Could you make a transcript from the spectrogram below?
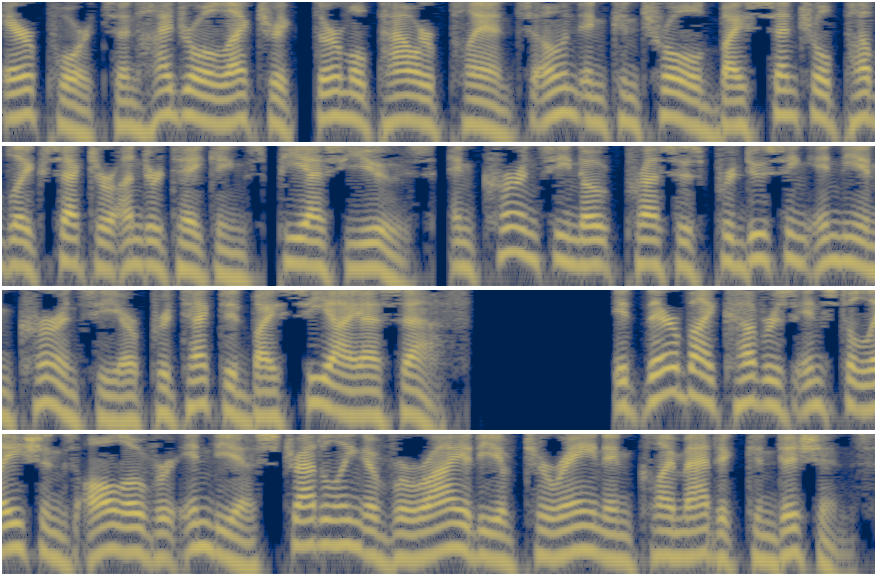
airports and hydroelectric, thermal power plants owned and controlled by Central Public Sector Undertakings PSUs, and currency note presses producing Indian currency are protected by CISF. It thereby covers installations all over India straddling a variety of terrain and climatic conditions.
